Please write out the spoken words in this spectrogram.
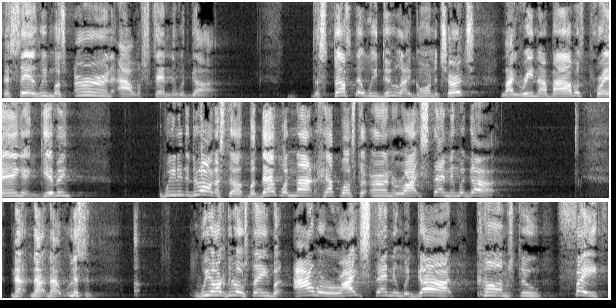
that says we must earn our standing with God. The stuff that we do, like going to church, like reading our Bibles, praying and giving, we need to do all that stuff, but that will not help us to earn the right standing with God. Now, now, now, listen. Uh, we ought to do those things, but our right standing with God comes through faith.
